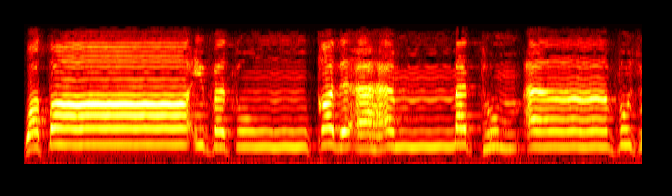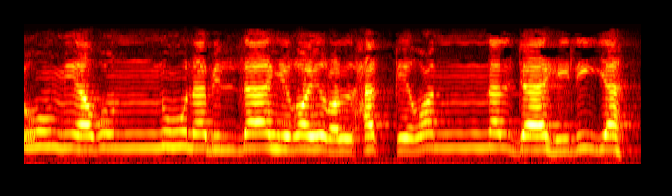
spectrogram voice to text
وَطَائِفَةٌ قَدْ أَهَمَّتْهُمْ أَنفُسُهُمْ يَظُنُّونَ بِاللَّهِ غَيْرَ الْحَقِّ ظَنَّ الْجَاهِلِيَّةِ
